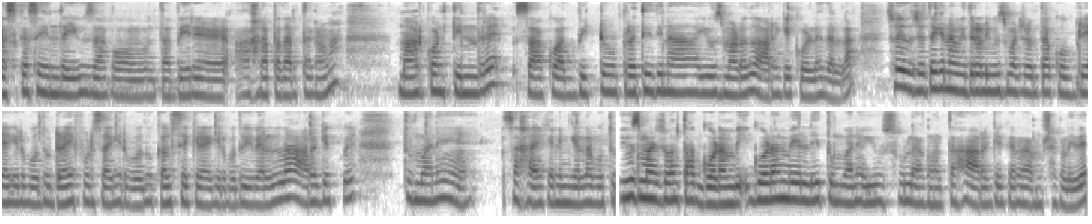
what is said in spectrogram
ಗಸಗಸೆಯಿಂದ ಯೂಸ್ ಆಗುವಂಥ ಬೇರೆ ಆಹಾರ ಪದಾರ್ಥಗಳನ್ನ ಮಾಡ್ಕೊಂಡು ತಿಂದರೆ ಸಾಕು. ಅದು ಬಿಟ್ಟು ಪ್ರತಿದಿನ ಯೂಸ್ ಮಾಡೋದು ಆರೋಗ್ಯಕ್ಕೆ ಒಳ್ಳೆಯದಲ್ಲ ಸೊ ಇದ್ರ ಜೊತೆಗೆ ನಾವು ಇದರಲ್ಲಿ ಯೂಸ್ ಮಾಡಿರೋಂಥ ಕೊಬ್ಬರಿ ಆಗಿರ್ಬೋದು ಡ್ರೈ ಫ್ರೂಟ್ಸ್ ಆಗಿರ್ಬೋದು, ಕಲ್ಸೆಕರೆ ಆಗಿರ್ಬೋದು, ಇವೆಲ್ಲ ಆರೋಗ್ಯಕ್ಕೆ ತುಂಬಾ ಸಹಾಯಕ ನಿಮಗೆಲ್ಲ ಗೊತ್ತು. ಯೂಸ್ ಮಾಡಿರುವಂತಹ ಗೋಡಂಬಿ. ಗೋಡಂಬಿಯಲ್ಲಿ ತುಂಬಾ ಯೂಸ್ಫುಲ್ ಆಗುವಂತಹ ಆರೋಗ್ಯಕರ ಅಂಶಗಳಿವೆ.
